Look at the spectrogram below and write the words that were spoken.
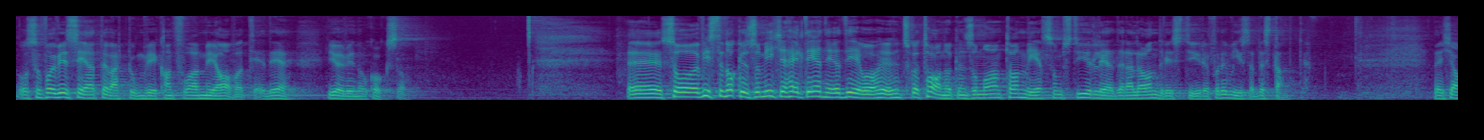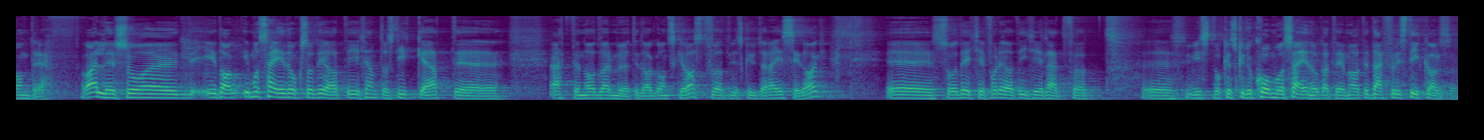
Og Så får vi se etter hvert om vi kan få dem med av og til. Det gjør vi nok også. Eh, så Hvis det er noen som ikke er helt enig i det og ønsker å ta noen, så må han ta med som styreleder eller andre i styret, for det vise vi som har bestemt det. Det er ikke andre. Og ellers så, eh, i dag, Jeg må si det også det at jeg kommer til å stikke etter etter nadværmøtet i dag ganske raskt, for at vi skal ut og reise i dag. Eh, så det er ikke fordi at jeg ikke er redd for at eh, hvis noen skulle komme og si noe til meg, at det er derfor jeg stikker. altså.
